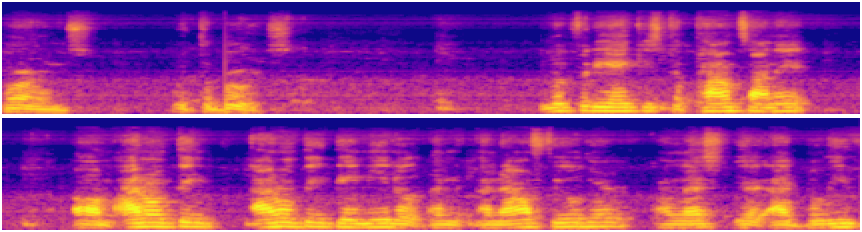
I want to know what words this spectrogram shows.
Burnes with the Brewers. Look for the Yankees to pounce on it. Um, I don't think I don't think they need a, an, an outfielder unless I believe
